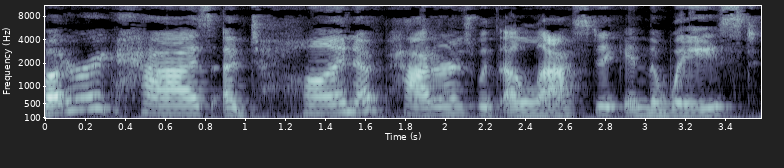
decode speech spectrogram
Butterick has a ton of patterns with elastic in the waist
